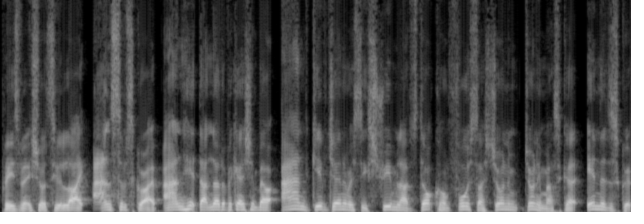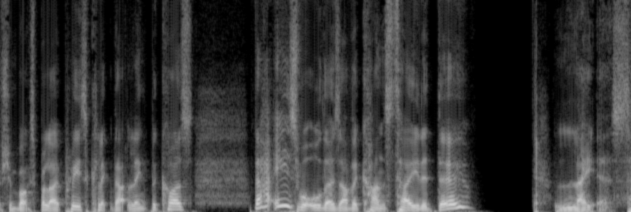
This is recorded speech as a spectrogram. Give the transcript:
Please make sure to like and subscribe and hit that notification bell and give generously streamlabs.com forward slash Johnny, Massacre in the description box below. Please click that link because that is what all those other cunts tell you to do. Laters.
